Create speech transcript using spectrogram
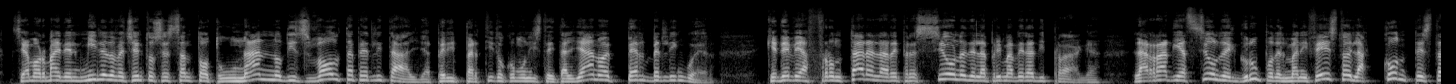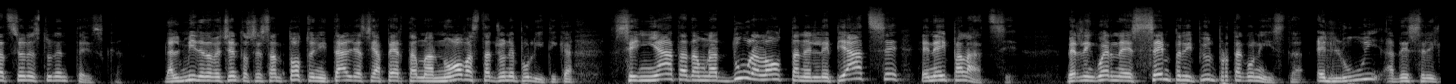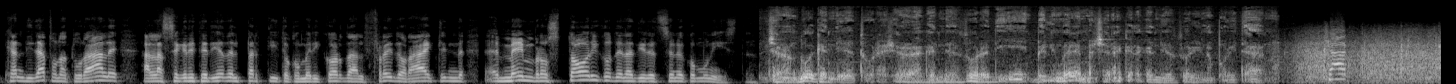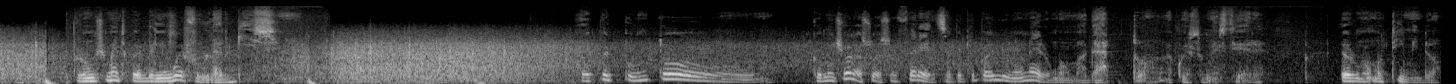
Siamo ormai nel 1968, un anno di svolta per l'Italia, per il Partito Comunista Italiano e per Berlinguer che deve affrontare la repressione della primavera di Praga, la radiazione del gruppo del manifesto e la contestazione studentesca. Dal 1968 in Italia si è aperta una nuova stagione politica, segnata da una dura lotta nelle piazze e nei palazzi. Berlinguer ne è sempre di più il protagonista, è lui ad essere il candidato naturale alla segreteria del partito, come ricorda Alfredo Reichlind, eh, membro storico della direzione comunista. C'erano due candidature, c'era la candidatura di Berlinguer ma c'era anche la candidatura di Napolitano. Ciao pronunciamento per Berlinguer fu larghissimo. E a quel punto cominciò la sua sofferenza, perché poi lui non era un uomo adatto a questo mestiere, era un uomo timido.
